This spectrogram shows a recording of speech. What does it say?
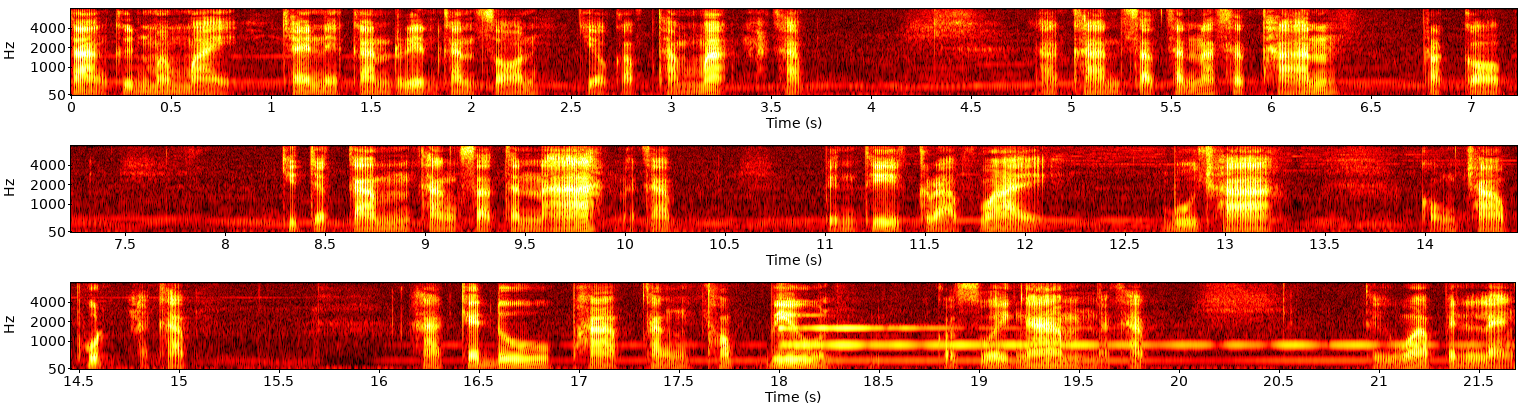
สร้างขึ้นมาใหม่ ใช้ในการเรียนการสอนเกี่ยวกับธรรมะนะครับ อาคารศาสนสถานประกอบกิจกรรมทางศาสนานะครับ เป็นที่กราบไหว้บูชาของชาวพุทธนะครับ หากแกดูภาพทางท็อปวิวก็สวยงามนะครับ ถือว่าเป็นแหล่ง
